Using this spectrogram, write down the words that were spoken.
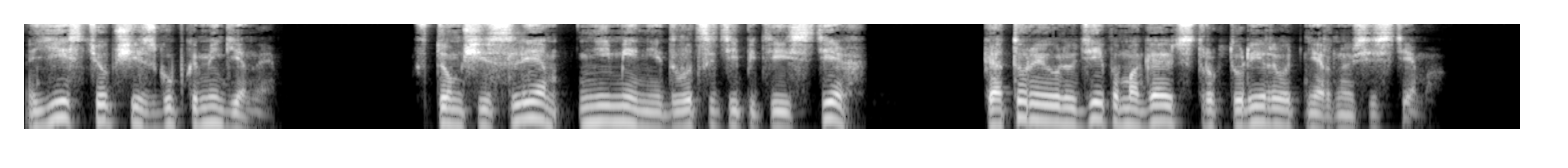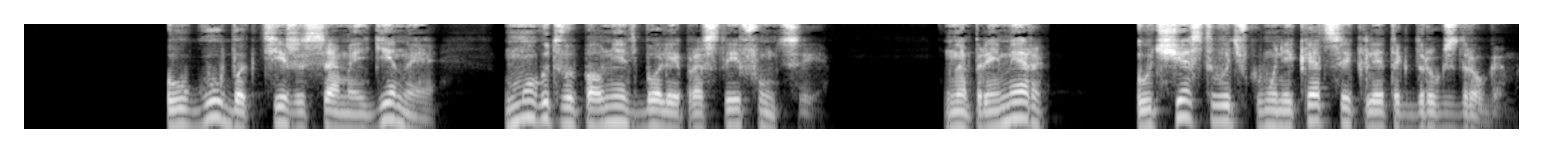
есть общие с губками гены, в том числе не менее 25 из тех, которые у людей помогают структурировать нервную систему. У губок те же самые гены могут выполнять более простые функции. Например, участвовать в коммуникации клеток друг с другом.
